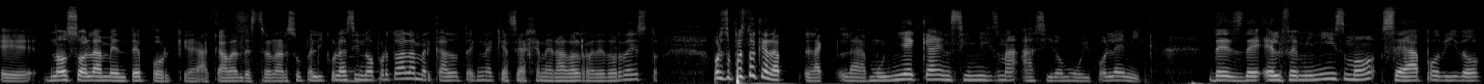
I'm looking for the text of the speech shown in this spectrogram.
eh, no solamente porque acaban de estrenar su película, sino por toda la mercadotecnia que se ha generado alrededor de esto. Por supuesto que la, la- la muñeca en sí misma ha sido muy polémica. Desde el feminismo se ha podido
